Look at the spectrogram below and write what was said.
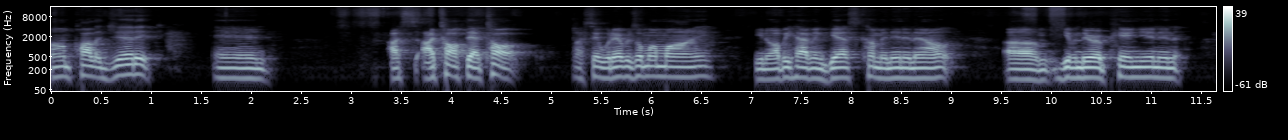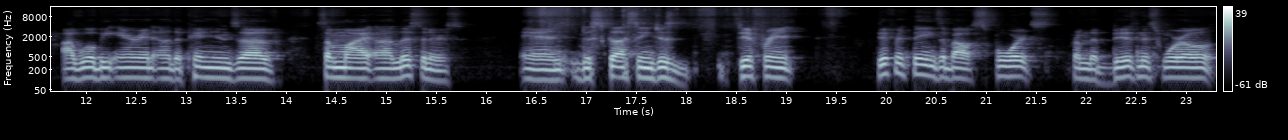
unapologetic, and I, I talk that talk. I say whatever's on my mind. You know, I'll be having guests coming in and out, um, giving their opinion, and I will be airing uh, the opinions of some of my uh, listeners and discussing just different different things about sports from the business world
